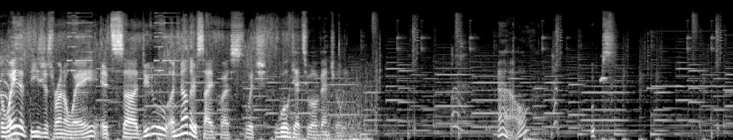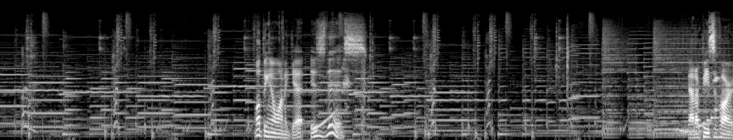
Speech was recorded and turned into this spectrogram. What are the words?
the way that these just run away, it's uh, due to another side quest, which we'll get to eventually. One thing I want to get is this. Got a piece of heart.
